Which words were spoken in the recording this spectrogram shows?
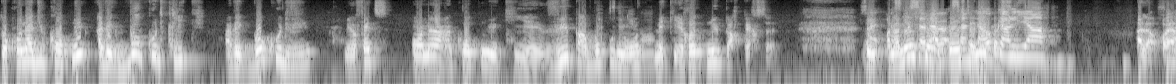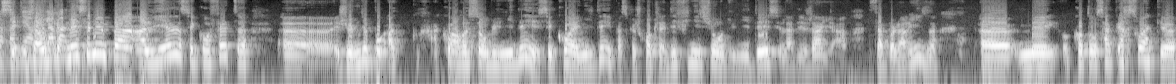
Donc on a du contenu avec beaucoup de clics, avec beaucoup de vues, mais en fait, on a un contenu qui est vu par beaucoup de monde, mais qui est retenu par personne on a même. Ça n'a aucun lien. Alors, voilà, c'est, mais c'est même pas un lien, c'est qu'en fait, euh, je vais venir pour, à, quoi ressemble une idée, et c'est quoi une idée, parce que je crois que la définition d'une idée, c'est là déjà, il y a, ça polarise, euh, mais quand on s'aperçoit que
